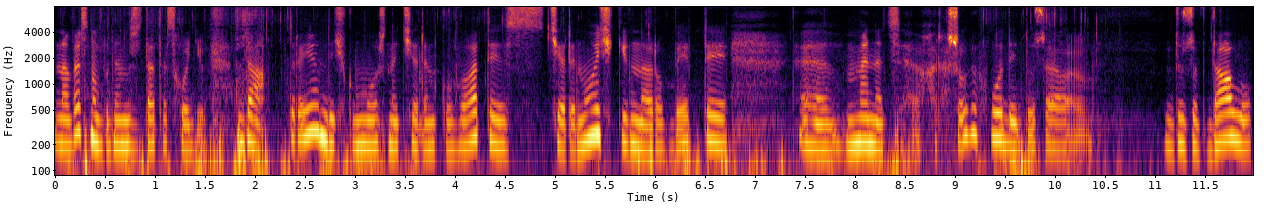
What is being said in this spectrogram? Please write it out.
на весну будемо ждати сходів. Да, трояндочку можна черенкувати з череночків, наробити. Е, В мене це хорошо виходить, дуже, дуже вдало.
